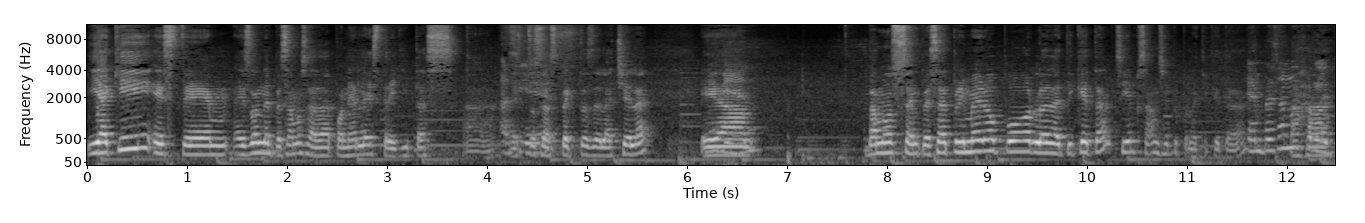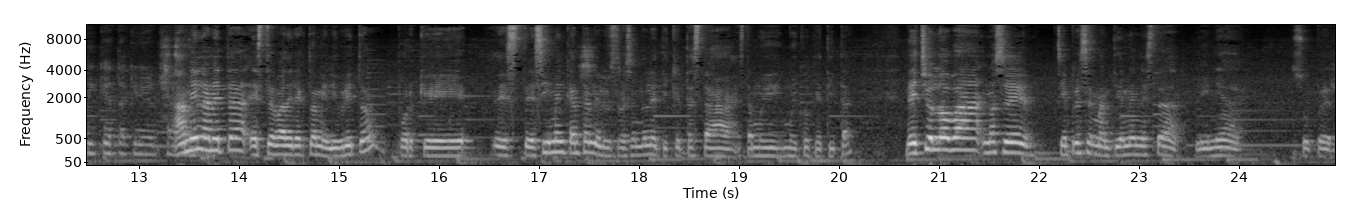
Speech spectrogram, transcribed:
Y aquí, este, es donde empezamos a ponerle estrellitas a Así estos es. aspectos de la chela. Eh, ah. Vamos a empezar primero por lo de la etiqueta. Sí, empezamos siempre por la etiqueta. ¿eh? Empezamos por la etiqueta, querido. A mí la neta, este va directo a mi librito, porque este sí me encanta la ilustración de la etiqueta, está, está muy, muy coquetita. De hecho, Loba, no sé, siempre se mantiene en esta línea súper...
